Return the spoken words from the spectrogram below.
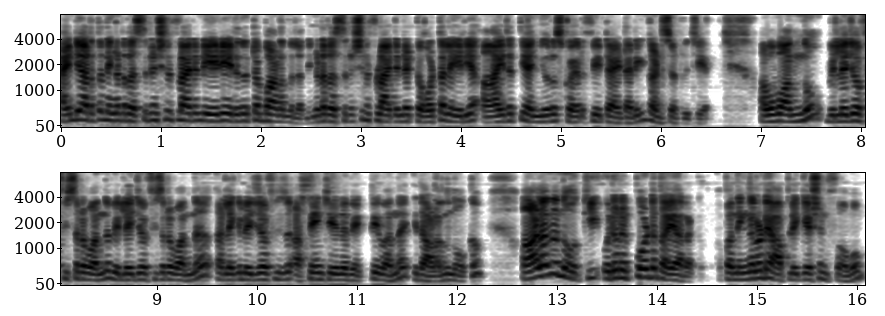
അതിന്റെ അർത്ഥം നിങ്ങളുടെ റെസിഡൻഷ്യൽ ഫ്ലാറ്റിന്റെ ഏരിയ എഴുന്നൂറ്റമ്പാണെന്നല്ല നിങ്ങളുടെ റെസിഡൻഷ്യൽ ഫ്ലാറ്റിന്റെ ടോട്ടൽ ഏരിയ ആയിരത്തി അഞ്ഞൂറ് സ്ക്വയർ ഫീറ്റ് ആയിട്ടായിരിക്കും കൺസിഡർ ചെയ്യുക. അപ്പോൾ വന്നു വില്ലേജ് ഓഫീസർ വന്ന് വില്ലേജ് ഓഫീസർ വന്ന് അല്ലെങ്കിൽ വില്ലേജ് ഓഫീസർ അസൈൻ ചെയ്യുന്ന വ്യക്തി വന്ന് ഇത് അളന്ന് നോക്കും. അളന്ന് നോക്കി ഒരു റിപ്പോർട്ട് തയ്യാറാക്കും. അപ്പോൾ നിങ്ങളുടെ ആപ്ലിക്കേഷൻ ഫോമും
